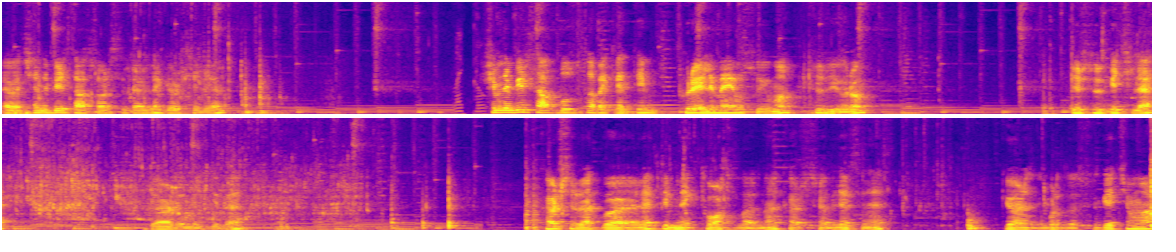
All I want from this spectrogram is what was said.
Evet şimdi bir saat sonra sizlerle görüşelim. Şimdi bir saat buzlukta beklettiğim püreli meyve suyumu süzüyorum. Bir süzgeç ile gördüğünüz gibi karıştırarak böyle dibindeki tortularına karıştırabilirsiniz. Gördüğünüz gibi burada da süzgeçim var.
